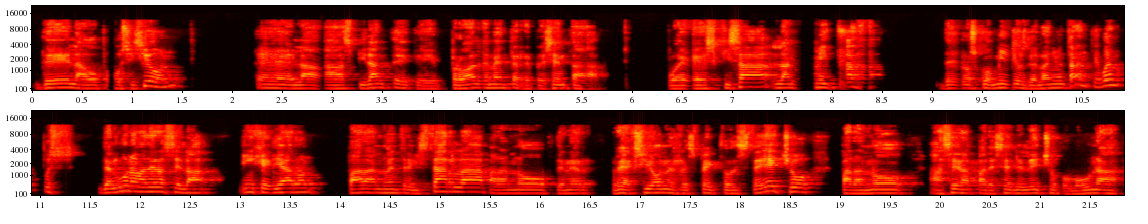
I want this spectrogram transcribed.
de la oposición eh, la aspirante que probablemente representa, pues quizá la mitad de los comicios del año entrante. Bueno, pues de alguna manera se la ingeniaron para no entrevistarla, para no obtener reacciones respecto de este hecho, para no hacer aparecer el hecho como una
